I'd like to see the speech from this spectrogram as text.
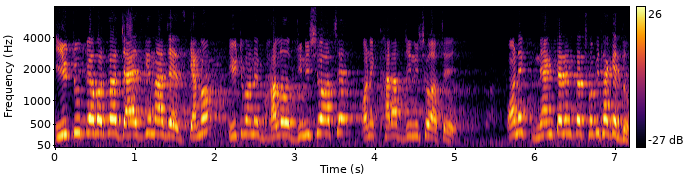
ইউটিউব ব্যবহার করা জায়েজ কি না জায়েজ? কেন? ইউটিউবে অনেক ভালো জিনিসও আছে, অনেক খারাপ জিনিসও আছে। অনেক ন্যাংটা ন্যাংটা ছবি থাকে তো।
